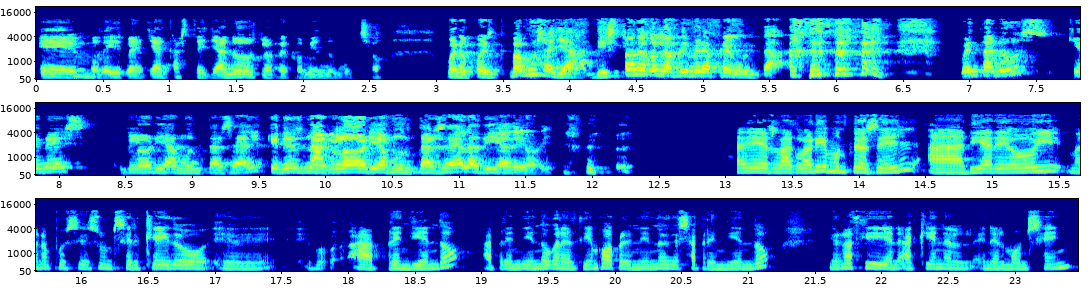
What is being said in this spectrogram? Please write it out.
eh, mm. podéis ver ya en castellano, os lo recomiendo mucho. Bueno, pues vamos allá. Disparo con la primera pregunta. Cuéntanos quién es Gloria Montasel, quién es la Gloria Montasel a día de hoy. A ver, la Gloria Montasell a día de hoy, bueno, pues es un ser que ha ido eh, aprendiendo, aprendiendo con el tiempo, aprendiendo y desaprendiendo. Yo nací en, aquí en el, en el Montseny,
